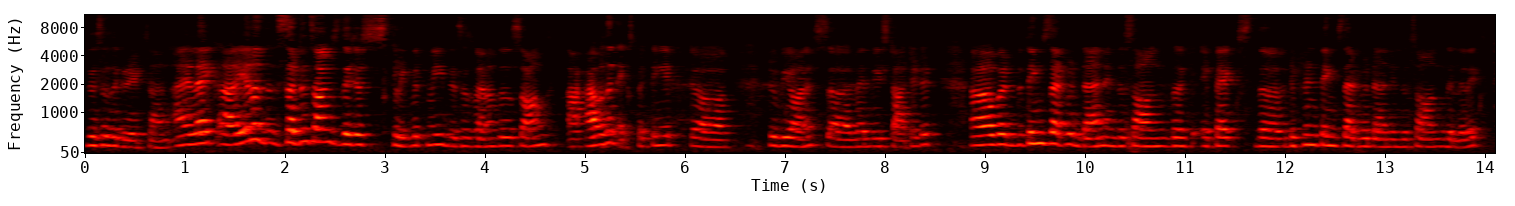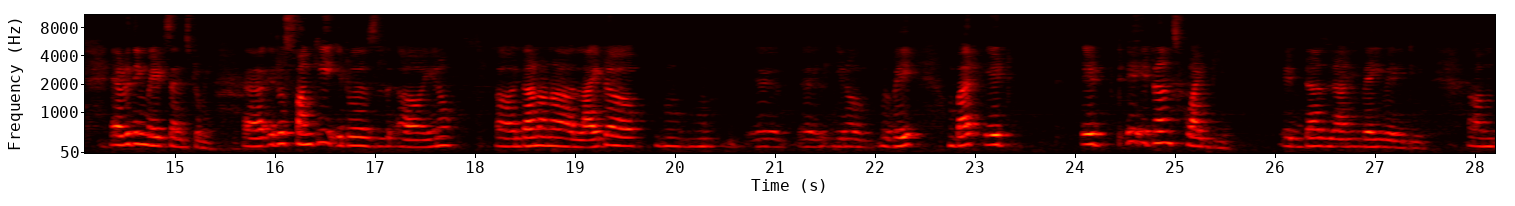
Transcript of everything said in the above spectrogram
this is a great song. I like, uh, you know, certain songs they just click with me. This is one of those songs. I, I wasn't expecting it, uh, to be honest, uh, when we started it. Uh, but the things that were done in the song, the effects, the different things that were done in the song, the lyrics, everything made sense to me. Uh, it was funky. It was, uh, you know, done on a lighter, mm, mm, you know, way, but it it it runs quite deep. It does run very very deep. Um,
